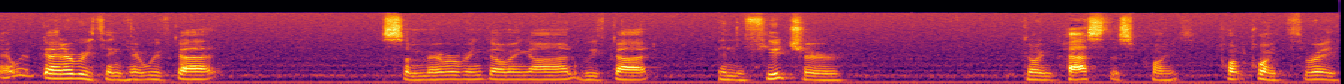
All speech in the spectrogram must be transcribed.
And we've got everything here. We've got some mirroring going on. We've got, in the future, going past this point three.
